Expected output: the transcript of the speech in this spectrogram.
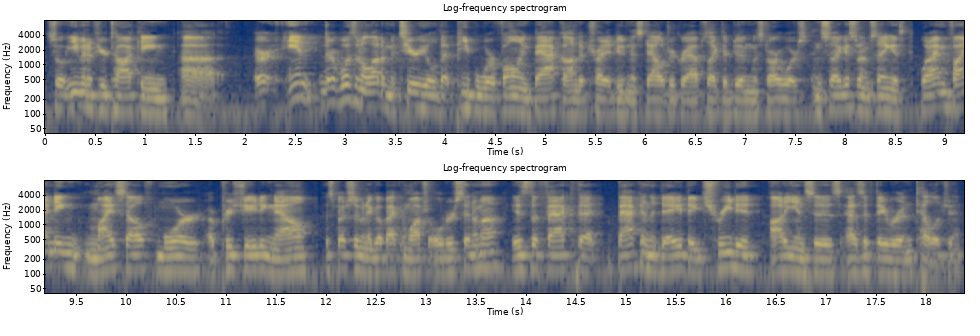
So even if you're talking. Uh, or, and there wasn't a lot of material that people were falling back on to try to do nostalgia grabs like they're doing with Star Wars. And so I guess what I'm saying is what I'm finding myself more appreciating now, especially when I go back and watch older cinema, is the fact that back in the day they treated audiences as if they were intelligent.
